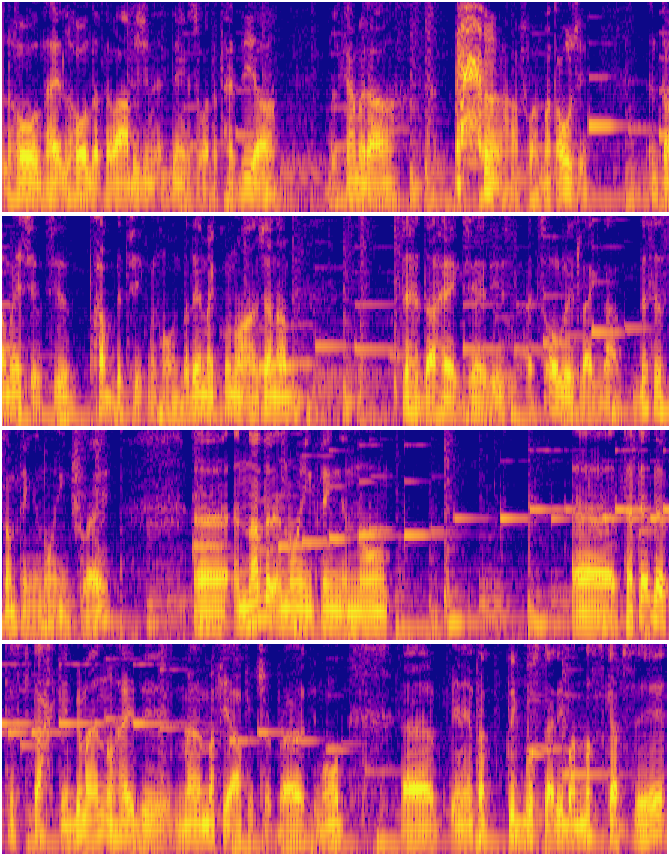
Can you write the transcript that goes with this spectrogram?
ال hold ال holder تبعها بيجي من قدام. so وقت تهديها؟ الكاميرا عفوا مطعوجه انت وماشي بتصير تخبط فيك من هون. بدل ما يكونوا عن جنب تهدى هيك جالس. It's always like that. This is something annoying شوي. Uh, another annoying thing إنه uh, تتقدر تستحكم بما إنه هيدي ما, ما فيها aperture priority mode uh, يعني أنت بتكبس تقريبا نص كبسة uh,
